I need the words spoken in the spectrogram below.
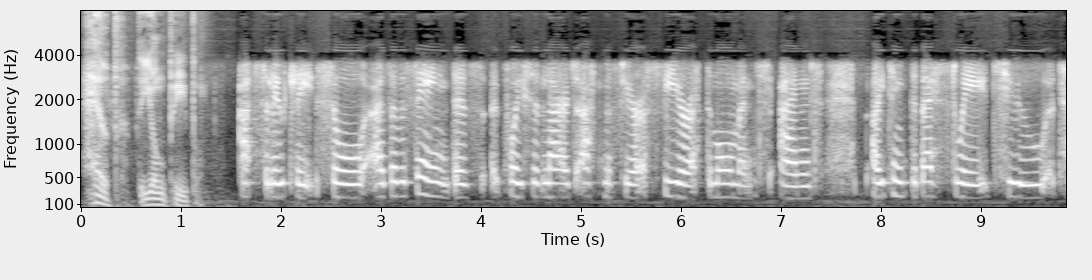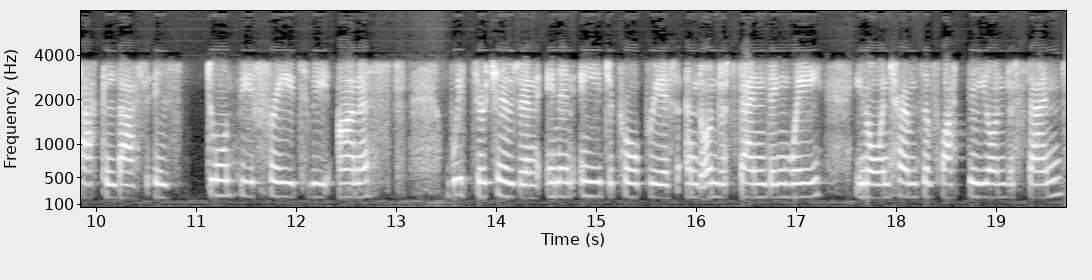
help the young people. Absolutely. So, as I was saying, there's quite a large atmosphere of fear at the moment, and I think the best way to tackle that is don't be afraid to be honest with your children in an age appropriate and understanding way, you know, in terms of what they understand.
